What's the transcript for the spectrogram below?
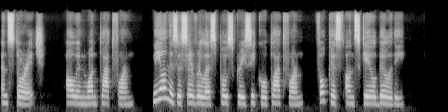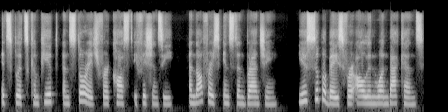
and storage, all in one platform. Neon is a serverless PostgreSQL platform focused on scalability. It splits compute and storage for cost efficiency and offers instant branching. Use Supabase for all-in-one backends.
